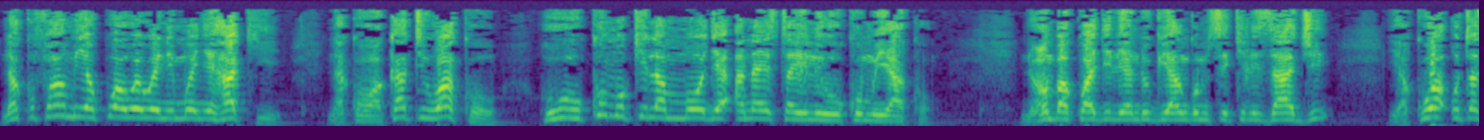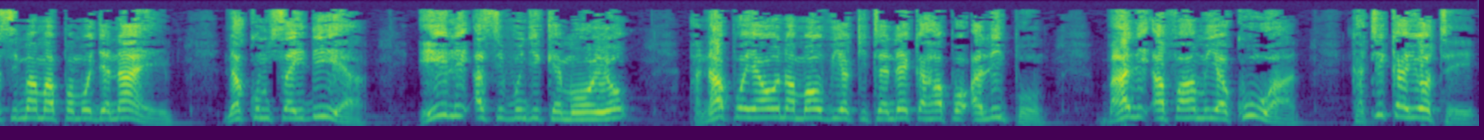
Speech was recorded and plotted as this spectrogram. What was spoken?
na kufahamu ya kuwa wewe ni mwenye haki na kwa wakati wako huhukumu kila mmoja anayestahili hukumu yako. Naomba kwa ajili ya ndugu yangu msikilizaji ya kuwa utasimama pamoja naye na kumsaidia ili asivunjike moyo anapoyaona maovu yakitendeka hapo alipo bali afahamu ya kuwa katika yote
